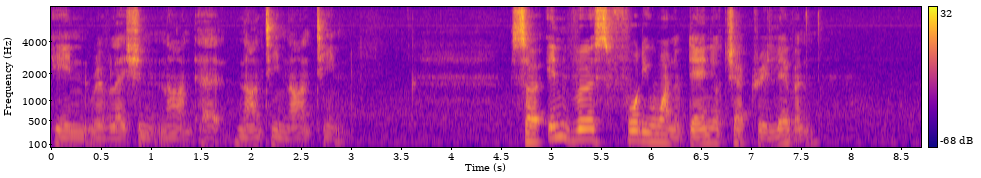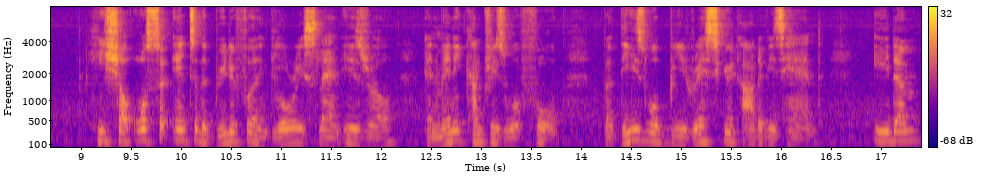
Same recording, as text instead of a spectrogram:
in Revelation 9, uh, 19 19. So in verse 41 of Daniel chapter 11, he shall also enter the beautiful and glorious land Israel, and many countries will fall, but these will be rescued out of his hand Edom,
